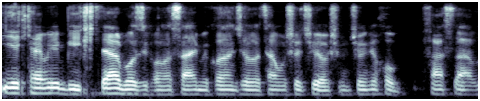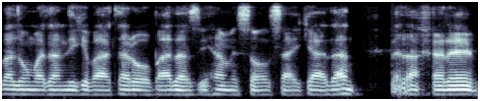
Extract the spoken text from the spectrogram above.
یه کمی بیشتر بازیکنان سعی می‌کنن جلو تماشاچیاشون چون که خب فصل اول اومدن لیگ برتر و بعد از این همه سال سعی کردن بالاخره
